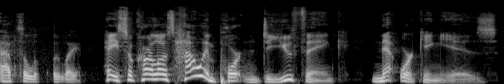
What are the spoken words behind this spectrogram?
Absolutely. Hey, so Carlos, how important do you think networking is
